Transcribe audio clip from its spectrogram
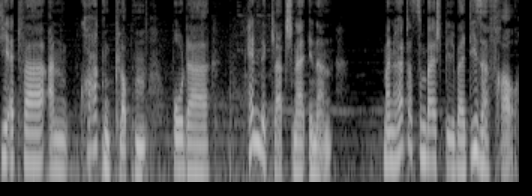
die etwa an Korkenploppen oder Händeklatschen erinnern. Man hört das zum Beispiel bei dieser Frau.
